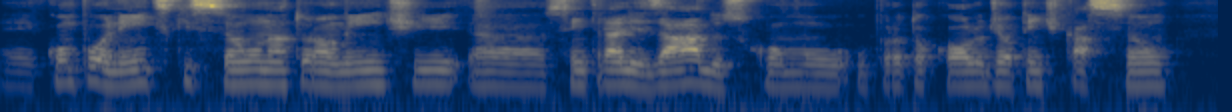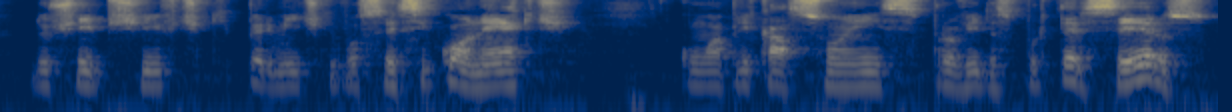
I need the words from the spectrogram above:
é, componentes que são naturalmente ah, centralizados, como o protocolo de autenticação do Shapeshift, que permite que você se conecte com aplicações providas por terceiros,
